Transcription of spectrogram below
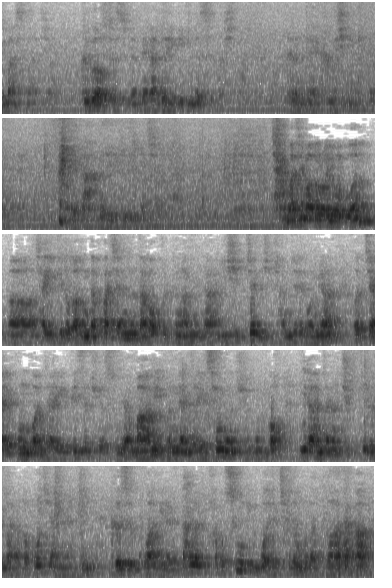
예수님 말씀하죠. 그거 없었으면 내가 너에게 일렀을 것이다. 그런데 그것이 있기 때문에 내가 너에게 일러주었다. 자, 마지막으로 욥은 어, 자기 기도가 응답받지 않는다고 불평합니다. 20절, 23절에 보면 어찌하여 공부한 자에게 빚을 주셨으며 마음이 번뇌한 자에게 생명 주셨는고 이러한 자는 죽기를 바라도 오지 않나니 그것을 구하기를 땅을 파고 숨긴 곳에 찾음보다 더하다가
